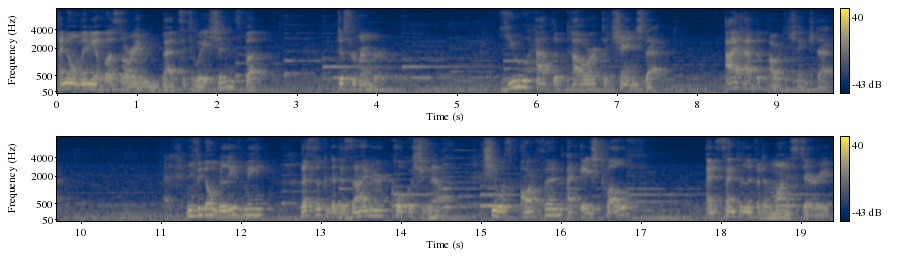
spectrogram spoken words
I know many of us are in bad situations, but just remember, you have the power to change that. I have the power to change that. And if you don't believe me, let's look at the designer Coco Chanel. She was orphaned at age 12 and sent to live at a monastery.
